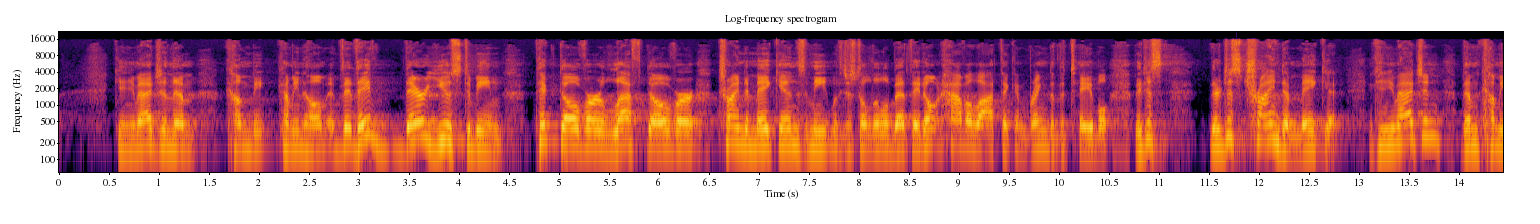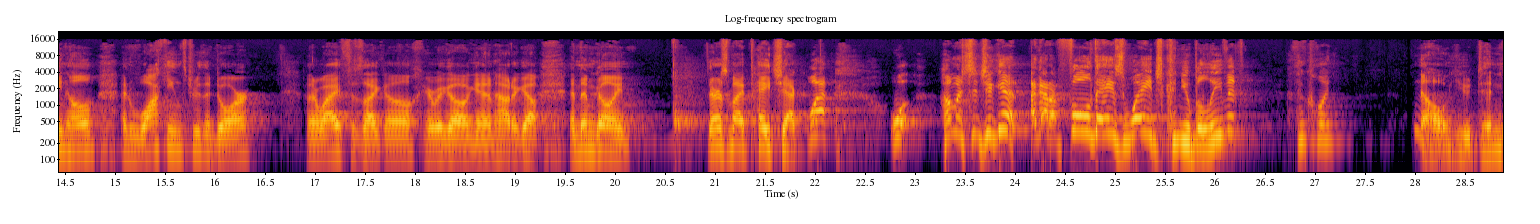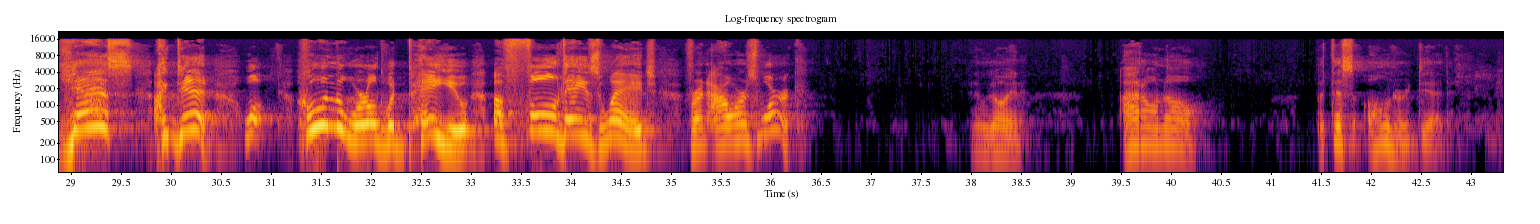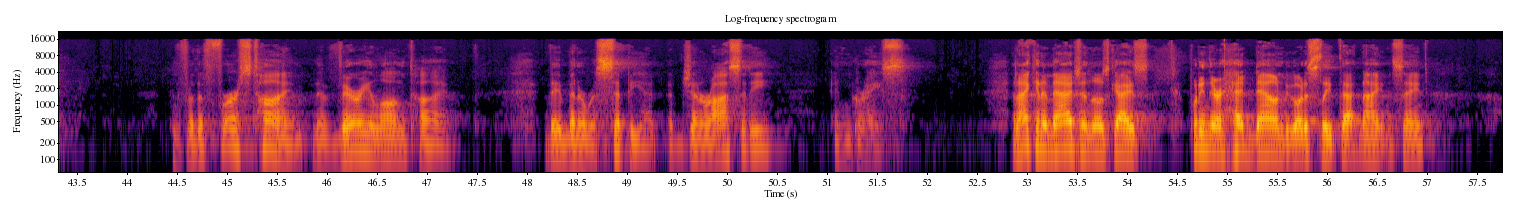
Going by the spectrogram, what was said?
can you imagine them coming, coming home? They, they're used to being picked over, left over, trying to make ends meet with just a little bit. They don't have a lot they can bring to the table. They just, they're just trying to make it. And can you imagine them coming home and walking through the door? And their wife is like, oh, here we go again. How'd it go? And them going, there's my paycheck. What? what? How much did you get? I got a full day's wage. Can you believe it? And they're going, no, you didn't. Yes, I did. Well, who in the world would pay you a full day's wage for an hour's work? And I'm going, I don't know. But this owner did. And for the first time in a very long time, they've been a recipient of generosity and grace. And I can imagine those guys putting their head down to go to sleep that night and saying,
